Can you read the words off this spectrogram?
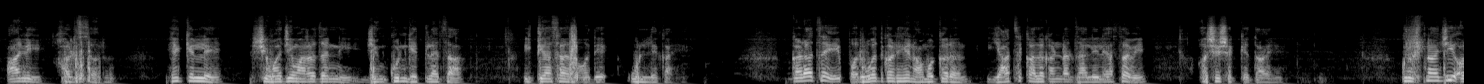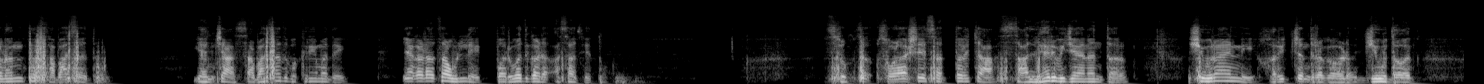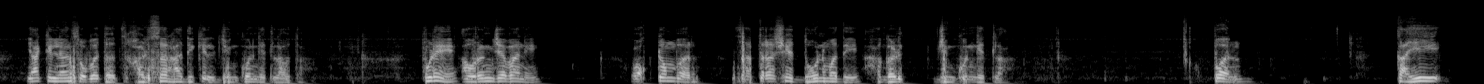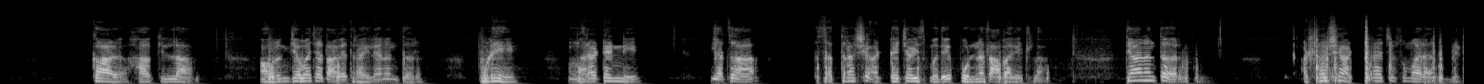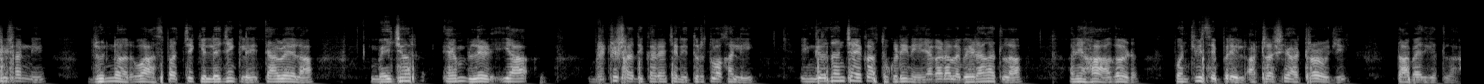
आणि हडसर. हे किल्ले शिवाजी महाराजांनी जिंकून घेतल्याचा इतिहासामध्ये उल्लेख आहे. गडाचे पर्वतगड हे नामकरण याच कालखंडात झालेले असावे अशी शक्यता आहे. कृष्णाजी अनंत सभासद यांच्या सभासद बकरीमध्ये या गडाचा उल्लेख पर्वतगड असाच येतो. सोळाशे सत्तरच्या साल्हेर विजयानंतर शिवरायांनी हरिश्चंद्रगड जीवधन या किल्ल्यांसोबतच हडसर हा देखील जिंकून घेतला होता. पुढे औरंगजेबाने ऑक्टोंबर सतराशे दोन मध्ये हा गड जिंकून घेतला. पण काही काळ हा किल्ला औरंगजेबाच्या ताब्यात राहिल्यानंतर पुढे मराठ्यांनी याचा सतराशे अठ्ठेचाळीसमध्ये पुन्हा ताबा घेतला. त्यानंतर अठराशे अठराच्या सुमारास ब्रिटिशांनी जुन्नर व आसपासचे किल्ले जिंकले त्यावेळेला मेजर एम लेड या ब्रिटिश अधिकाऱ्याच्या नेतृत्वाखाली इंग्रजांच्या एका तुकडीने या गडाला वेढा घातला आणि हा गड पंचवीस एप्रिल अठराशे अठरा रोजी ताब्यात घेतला.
